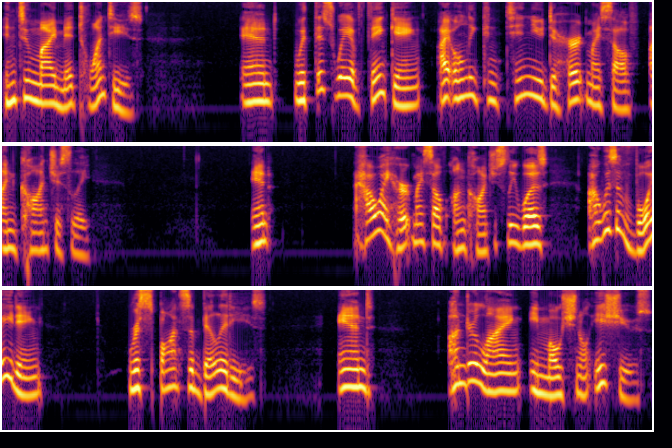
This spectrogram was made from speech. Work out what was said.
into my mid twenties, and with this way of thinking, I only continued to hurt myself unconsciously. And how I hurt myself unconsciously was I was avoiding responsibilities and underlying emotional issues.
